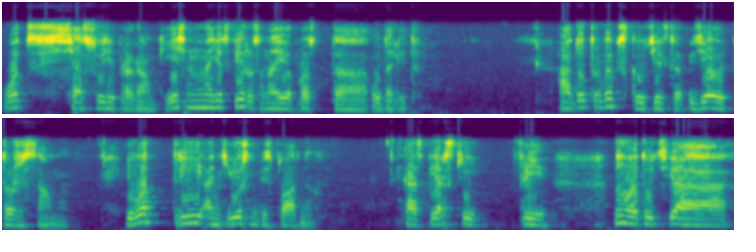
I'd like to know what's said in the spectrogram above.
Вот сейчас суть программки. Если она найдет вирус, она ее просто удалит. А доктор Вебская утилита делает то же самое. И вот три антивируса бесплатных. Касперский, Free. Ну, это у тебя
